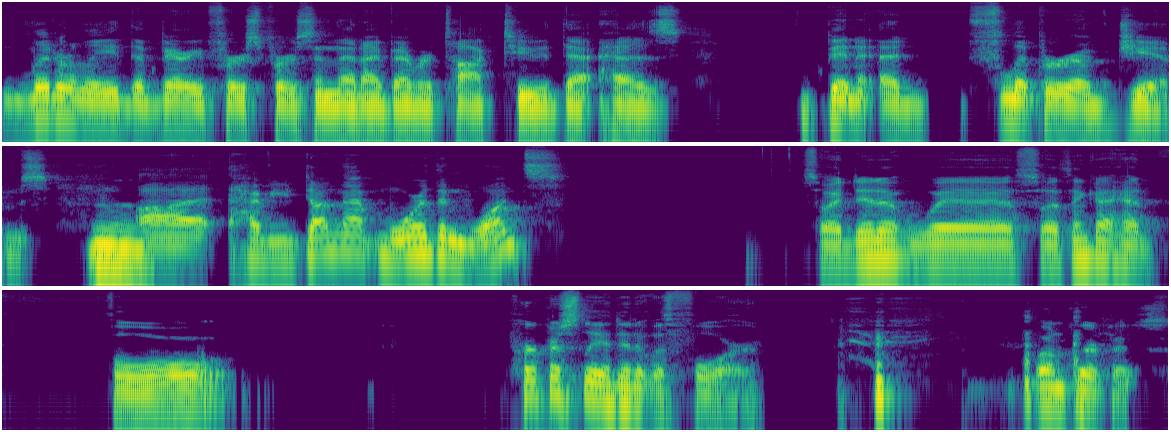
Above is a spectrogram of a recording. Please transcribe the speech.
literally the very first person that I've ever talked to that has been a flipper of gyms. Uh, have you done that more than once? So I did it with. So I think I had four. Purposely, I did it with four. On purpose.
